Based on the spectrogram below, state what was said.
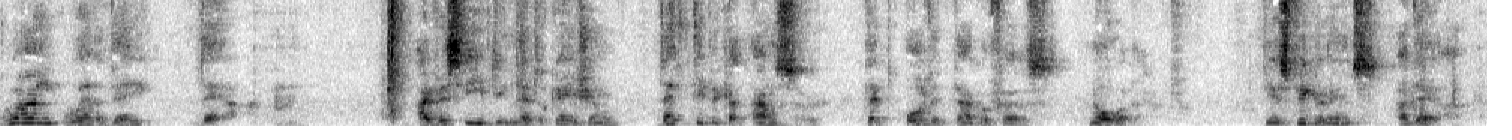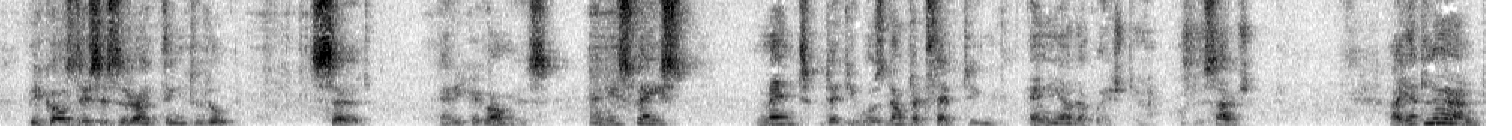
Why were they there? I received in that occasion that typical answer that all the ethnographers know about. These figurines are there because this is the right thing to do, said Enrique Gomez, and his face meant that he was not accepting any other question on the subject. I had learned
